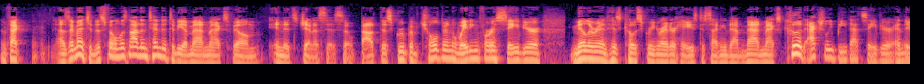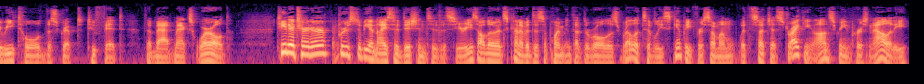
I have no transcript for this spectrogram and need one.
In fact, as I mentioned, this film was not intended to be a Mad Max film in its genesis. So about this group of children waiting for a savior, Miller and his co screenwriter Hayes deciding that Mad Max could actually be that savior, and they retold the script to fit the Mad Max world. Tina Turner proves to be a nice addition to the series, although it's kind of a disappointment that the role is relatively skimpy for someone with such a striking on screen personality.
